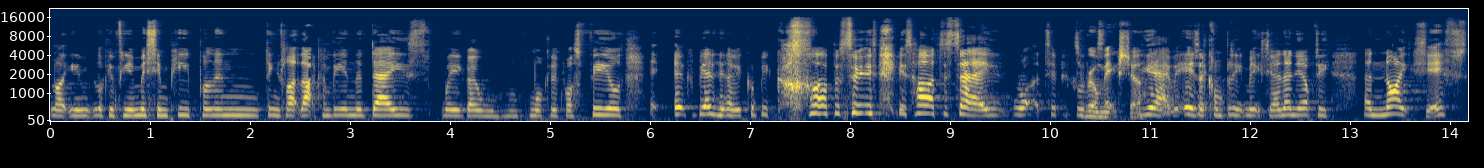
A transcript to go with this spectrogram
like you looking for your missing people and things like that can be in the days where you go walking across fields. It, it could be anything. though. It could be cars. So it's, it's hard to say what a typical. It's a real mixture. Yeah, it is a complete mixture. And then you obviously the night shifts.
